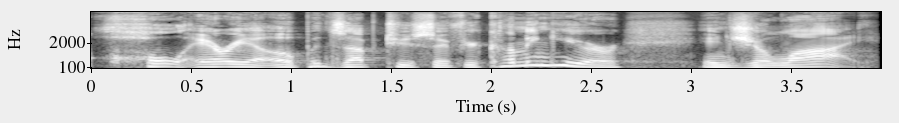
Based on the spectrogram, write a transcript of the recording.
whole area opens up to. So if you're coming here in July,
